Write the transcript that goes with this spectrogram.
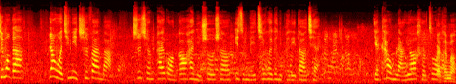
秦墨哥，让我请你吃饭吧。之前拍广告害你受伤，一直没机会跟你赔礼道歉。眼看我们俩又要合作了，改天吧。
